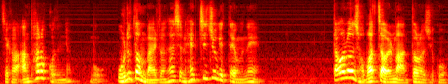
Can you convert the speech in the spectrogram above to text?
제가 안 팔았거든요. 뭐 오르던 말던 사실은 해지주기 때문에 떨어져 봤자 얼마 안 떨어지고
